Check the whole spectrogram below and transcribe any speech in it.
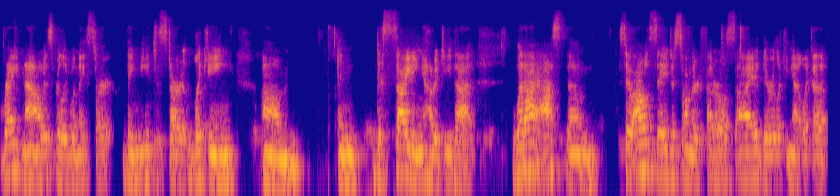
right now is really when they start, they need to start looking um, and deciding how to do that. What I asked them, so I will say just on their federal side, they were looking at like a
